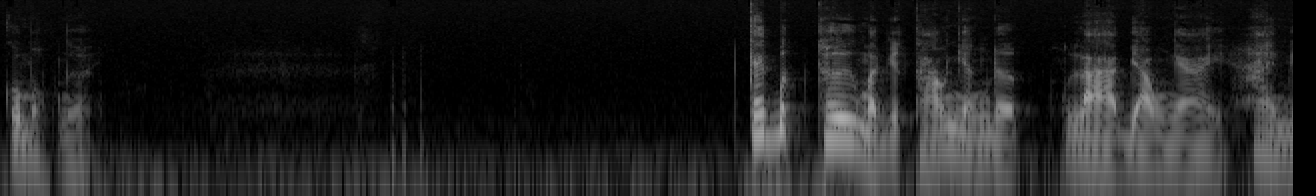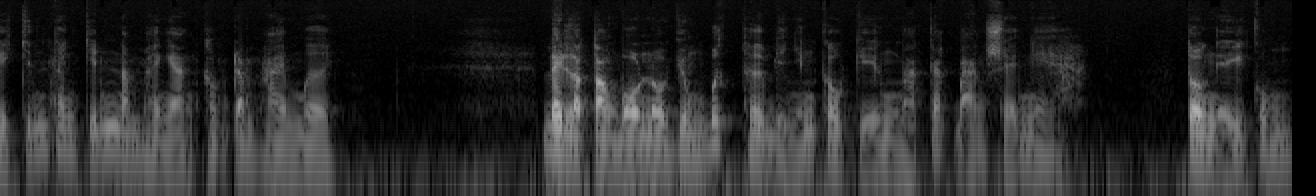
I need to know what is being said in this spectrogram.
của một người. Cái bức thư mà Việt Thảo nhận được là vào ngày 29 tháng 9 năm 2020. Đây là toàn bộ nội dung bức thư và những câu chuyện mà các bạn sẽ nghe. Tôi nghĩ cũng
